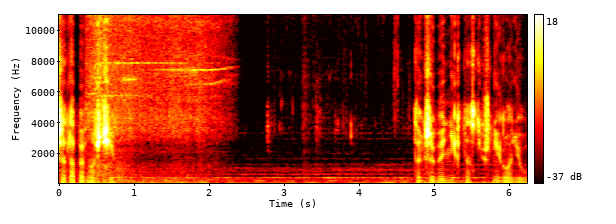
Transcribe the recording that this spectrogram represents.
Jeszcze dla pewności. Tak, żeby nikt nas już nie gonił.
